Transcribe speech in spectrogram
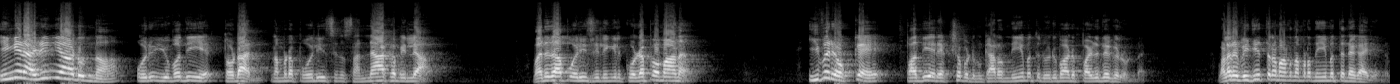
ഇങ്ങനെ അഴിഞ്ഞാടുന്ന ഒരു യുവതിയെ തൊടാൻ നമ്മുടെ പോലീസിന് സന്നാഹമില്ല. വനിതാ പോലീസ് ഇല്ലെങ്കിൽ കുഴപ്പമാണ്. ഇവരൊക്കെ പതിയെ രക്ഷപ്പെടും. കാരണം നിയമത്തിന് ഒരുപാട് പഴുതകളുണ്ട്. വളരെ വിചിത്രമാണ് നമ്മുടെ നിയമത്തിന്റെ കാര്യങ്ങൾ.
